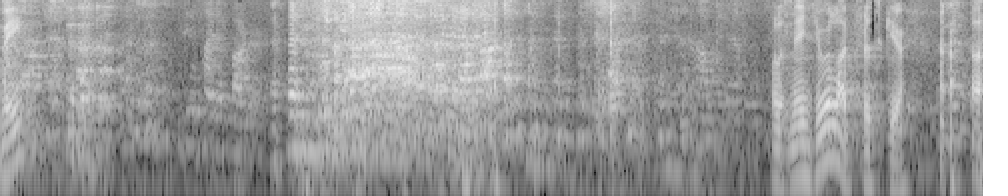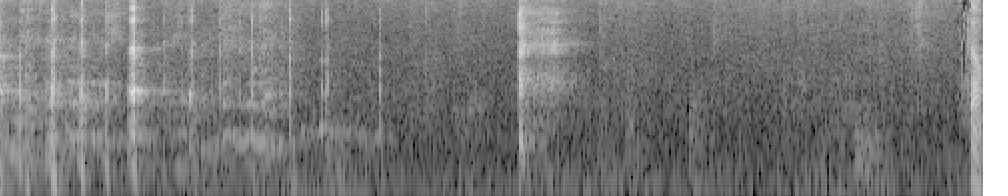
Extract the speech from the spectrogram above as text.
Me? You didn't find a partner. Well, it made you a lot friskier. So,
